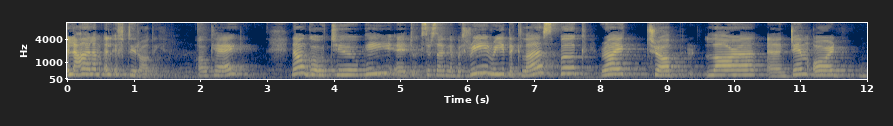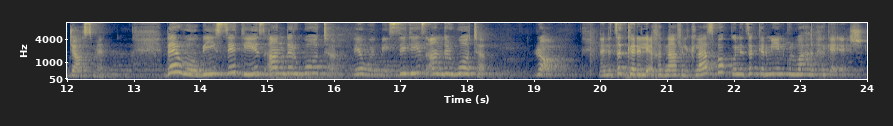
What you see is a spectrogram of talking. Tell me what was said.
العالم الافتراضي okay now go to P uh, to exercise number three read the class book write Trub, Lara and Jim or Jasmine there will be cities underwater there will be cities underwater رعب نتذكر اللي أخذناه في الكلاس بوك ونتذكر مين كل واحد حكى إيش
